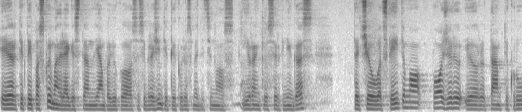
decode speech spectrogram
Ir tik tai paskui, man regis, ten jam pavyko susigražinti kai kurius medicinos įrankius ir knygas. Tačiau atskaitimo požiūriu ir tam tikrų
